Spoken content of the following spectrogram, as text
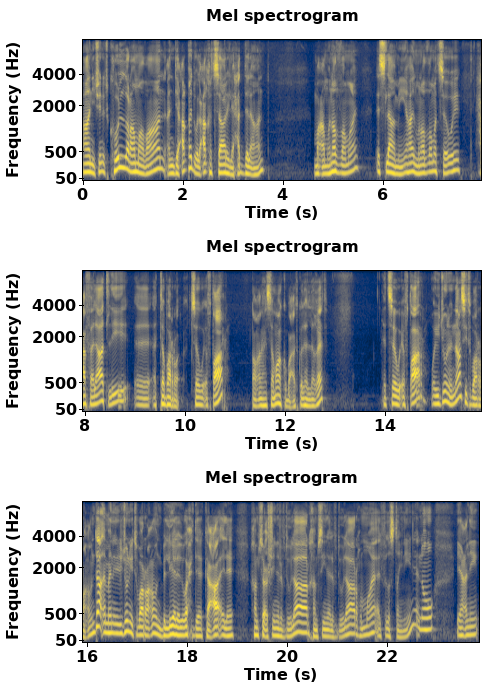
أني كنت كل رمضان عندي عقد والعقد ساري لحد الآن مع منظمة إسلامية. هاي المنظمة تسوي حفلات للتبرع تسوي إفطار. طبعا هسه ماكو بعد كل هاللغت تسوي إفطار ويجون الناس يتبرعون. دائما يجون يتبرعون بالليلة الوحدة كعائلة 25 ألف دولار 50 ألف دولار هم الفلسطينيين لأنه يعني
